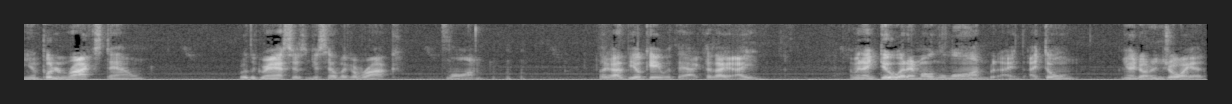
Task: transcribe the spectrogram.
you know putting rocks down where the grass is and just have like a rock lawn. like I'd be okay with that because I, I, I mean I do it. I mow the lawn, but I I don't you know I don't enjoy it.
